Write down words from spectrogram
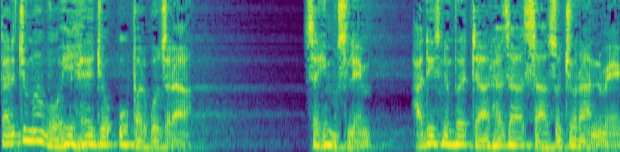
ترجمہ وہی ہے جو اوپر گزرا۔ صحیح مسلم، حدیث نمبر چار ہزار سات سو چورانوے۔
